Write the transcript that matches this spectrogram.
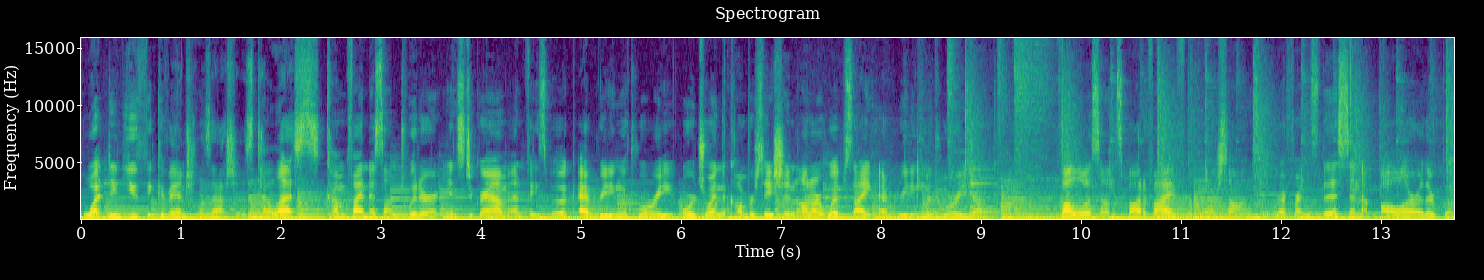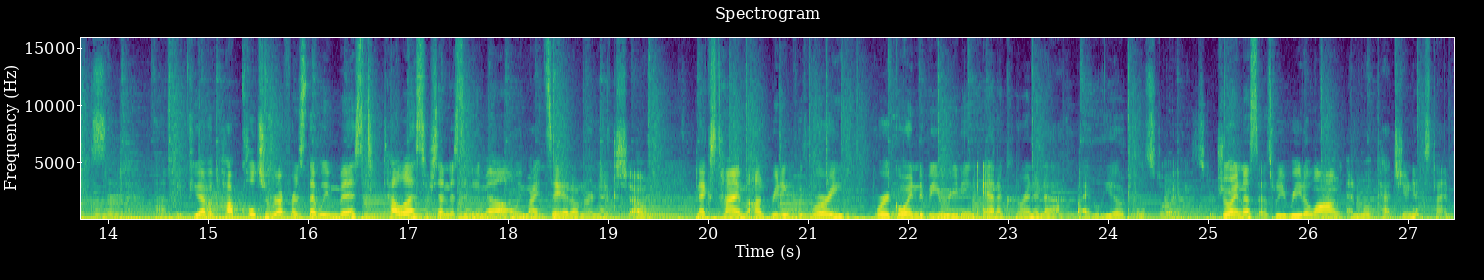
What did you think of Angela's Ashes? Tell us. Come find us on Twitter, Instagram, and Facebook at Reading with Rory, or join the conversation on our website at readingwithrory.com. Follow us on Spotify for more songs that reference this and all our other books. Um, if you have a pop culture reference that we missed, tell us or send us an email, and we might say it on our next show. Next time on Reading with Rory, we're going to be reading Anna Karenina by Leo Tolstoy. So join us as we read along, and we'll catch you next time.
